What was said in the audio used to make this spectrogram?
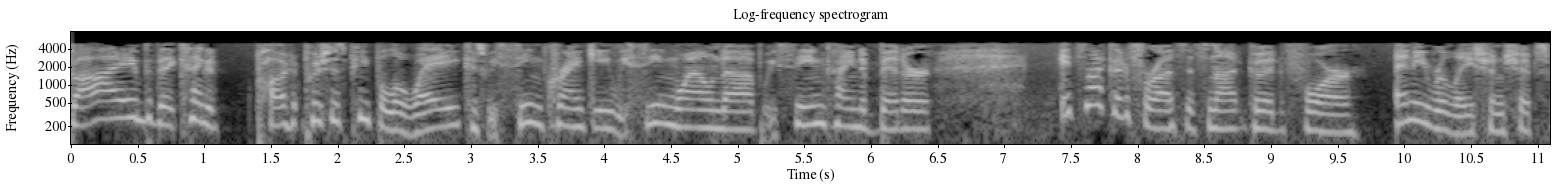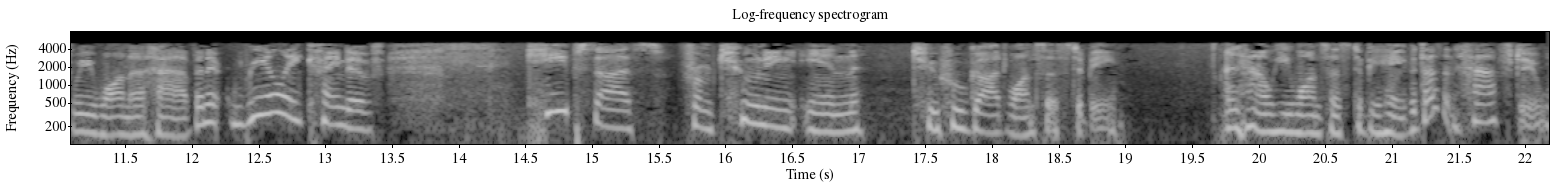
vibe that kind of pushes people away because we seem cranky, we seem wound up, we seem kind of bitter. It's not good for us. It's not good for any relationships we want to have. And it really kind of keeps us from tuning in to who God wants us to be and how he wants us to behave. It doesn't have to,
